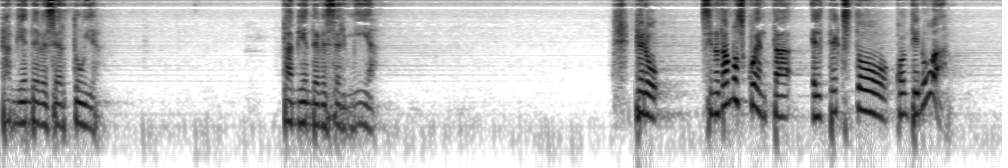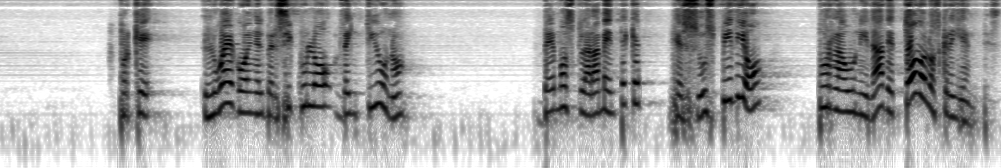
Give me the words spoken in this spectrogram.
también debe ser tuya, también debe ser mía. Pero si nos damos cuenta, el texto continúa. Porque luego en el versículo 21 vemos claramente que Jesús pidió por la unidad de todos los creyentes.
